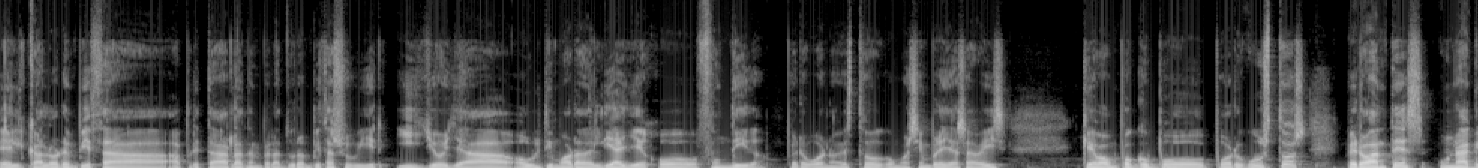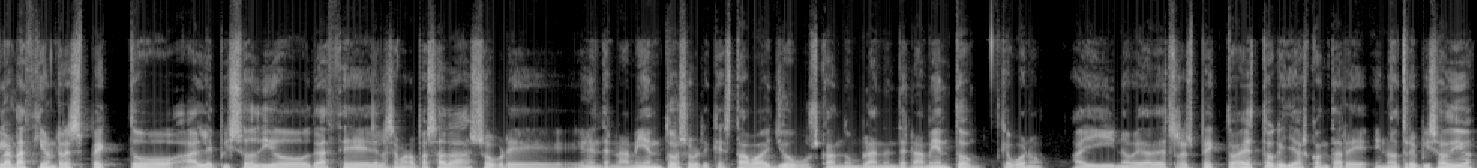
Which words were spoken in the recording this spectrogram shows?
el calor empieza a apretar, la temperatura empieza a subir y yo ya a última hora del día llego fundido. Pero bueno, esto como siempre ya sabéis que va un poco por, gustos. Pero antes, una aclaración respecto al episodio de hace de la semana pasada sobre el entrenamiento, sobre que estaba yo buscando un plan de entrenamiento. Que bueno, hay novedades respecto a esto que ya os contaré en otro episodio.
